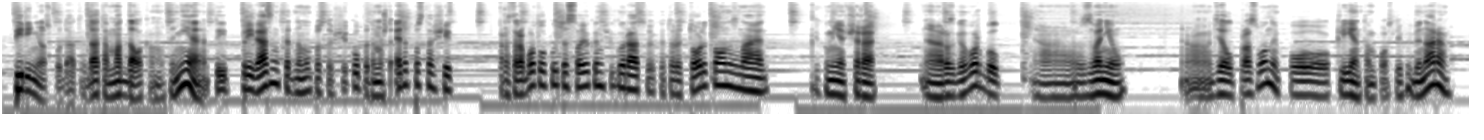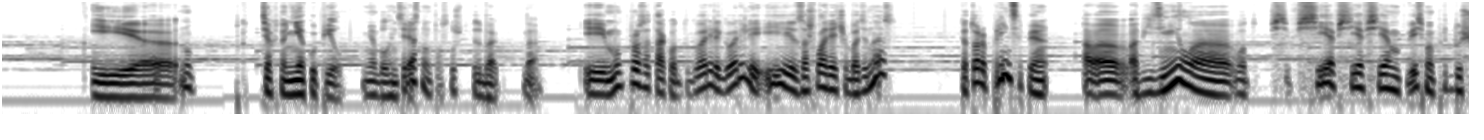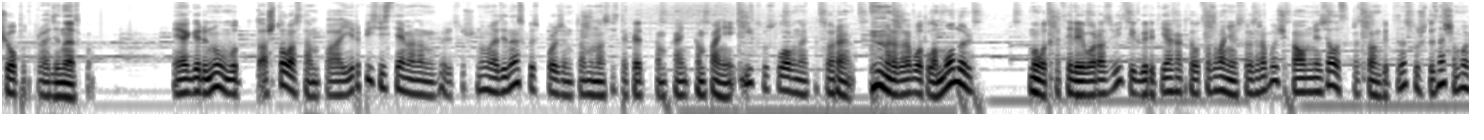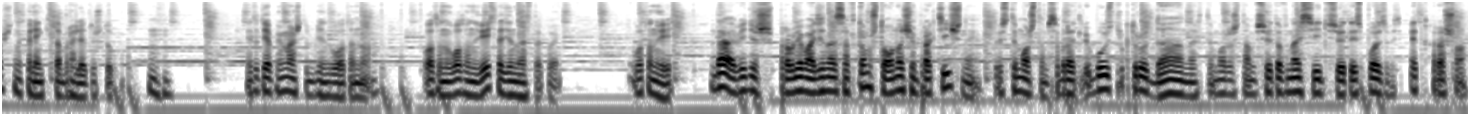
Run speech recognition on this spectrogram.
перенес куда-то, да, там отдал кому-то. Не, ты привязан к одному поставщику, потому что этот поставщик разработал какую-то свою конфигурацию, которую только он знает. Как у меня вчера э, разговор был, э, звонил, э, делал прозвоны по клиентам после вебинара, и, ну, тех, кто не купил. Мне было интересно послушать фидбэк. Да. И мы просто так вот говорили-говорили, и зашла речь об 1С, которая, в принципе, объединила вот все, все, все, весь мой предыдущий опыт про 1С. Я говорю, ну вот, а что у вас там по ERP-системе? Она мне говорит, слушай, ну мы 1С используем, там у нас есть такая компания, X условная, которая разработала модуль, мы вот хотели его развить, и говорит, я как-то вот созваниваюсь с разработчиком, а он мне взял и сказал, он говорит, ну слушай, ты знаешь, а мы вообще на коленке собрали эту штуку. Мгм. И тут я понимаю, что, блин, вот оно. Вот он, вот он весь 1С такой. Вот он весь. Да, видишь, проблема 1С в том, что он очень практичный. То есть ты можешь там собрать любую структуру данных, ты можешь там все это вносить, все это использовать. Это хорошо.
